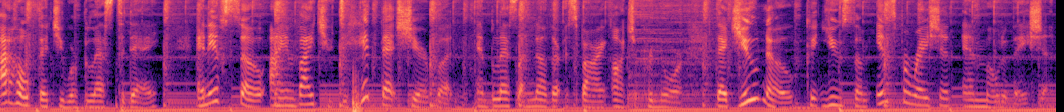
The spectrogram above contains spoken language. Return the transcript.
I hope that you were blessed today. And if so, I invite you to hit that share button and bless another aspiring entrepreneur that you know could use some inspiration and motivation.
